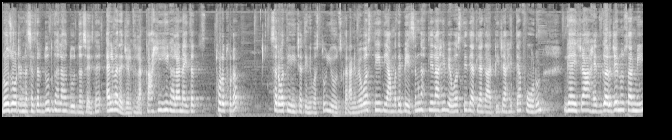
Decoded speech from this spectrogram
रोज वॉटर नसेल तर दूध घाला दूध नसेल तर ॲल्वेरा जेल घाला. काहीही घाला नाही तर थोडं थोडं सर्व तिन्हीच्या तिन्ही वस्तू यूज करा. आणि व्यवस्थित यामध्ये बेसन घातलेलं आहे. व्यवस्थित यातल्या गाठी ज्या आहेत त्या फोडून घ्यायच्या आहेत. गरजेनुसार मी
